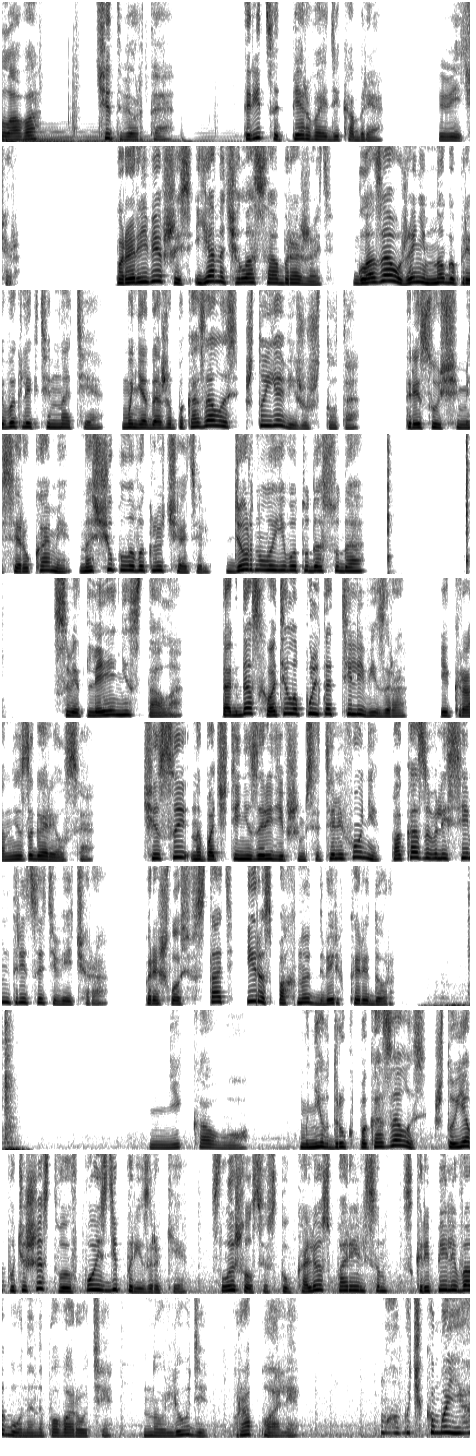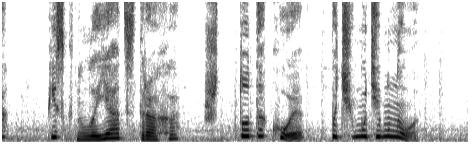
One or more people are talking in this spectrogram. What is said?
Глава 4. 31 декабря. Вечер. Проревевшись, я начала соображать. Глаза уже немного привыкли к темноте. Мне даже показалось, что я вижу что-то. Трясущимися руками нащупала выключатель, дернула его туда-сюда. Светлее не стало. Тогда схватила пульт от телевизора. Экран не загорелся. Часы на почти не зарядившемся телефоне показывали 7.30 вечера. Пришлось встать и распахнуть дверь в коридор. Никого. Мне вдруг показалось, что я путешествую в поезде «Призраки». Слышался стук колес по рельсам, скрипели вагоны на повороте. Но люди пропали. «Мамочка моя!» – пискнула я от страха. «Что такое? Почему темно?»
